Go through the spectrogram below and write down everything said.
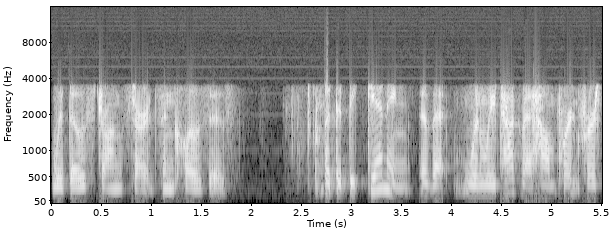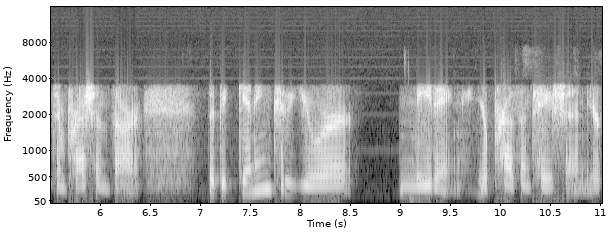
with those strong starts and closes. But the beginning that when we talk about how important first impressions are, the beginning to your meeting, your presentation, your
